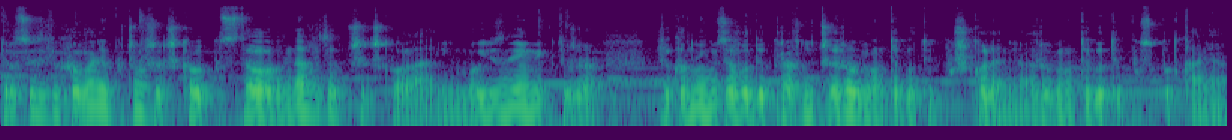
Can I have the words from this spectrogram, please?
proces wychowania począwszy od szkoły podstawowej, nawet od przedszkola. I moi znajomi, którzy wykonują zawody prawnicze, robią tego typu szkolenia, robią tego typu spotkania,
